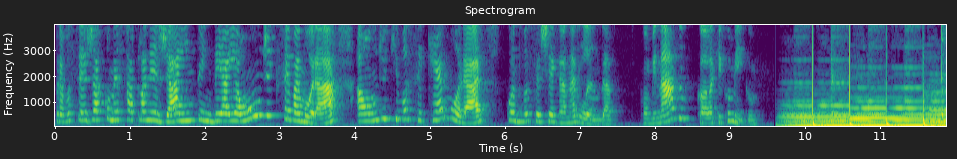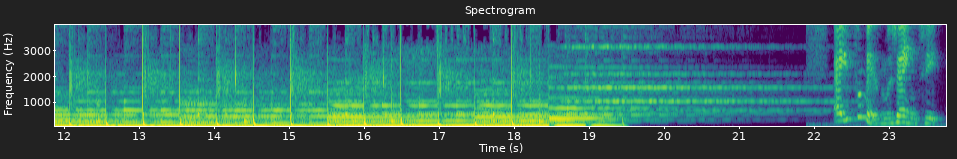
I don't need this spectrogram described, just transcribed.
para você já começar a planejar e entender aí aonde que você vai morar, aonde que você quer morar quando você chegar na Irlanda. Combinado? Cola aqui comigo. É isso mesmo, gente.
